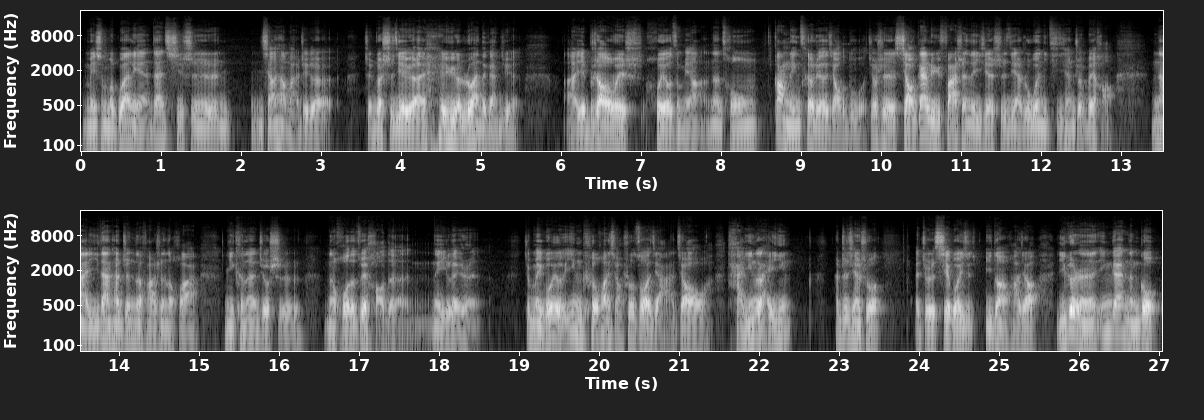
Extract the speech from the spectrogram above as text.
没什么关联，但其实你想想吧，这个整个世界越来 越乱的感觉。啊，也不知道为会有怎么样。那从杠铃策略的角度，就是小概率发生的一些事件，如果你提前准备好，那一旦它真的发生的话，你可能就是能活得最好的那一类人。就美国有个硬科幻小说作家叫海因莱因，他之前说，呃就是写过一一段话，叫一个人应该能够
